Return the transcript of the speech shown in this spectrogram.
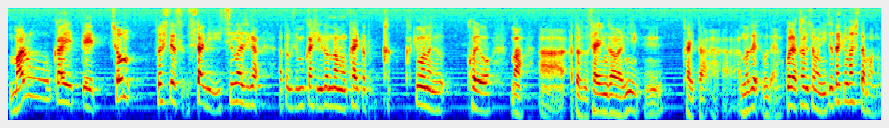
丸を書いてちょんそして下に一の字が私昔いろんなもの書いたと書き物にこれをまあ後のサイン代わりにえ、書いたのでございます。これは神様にいただきましたもの。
